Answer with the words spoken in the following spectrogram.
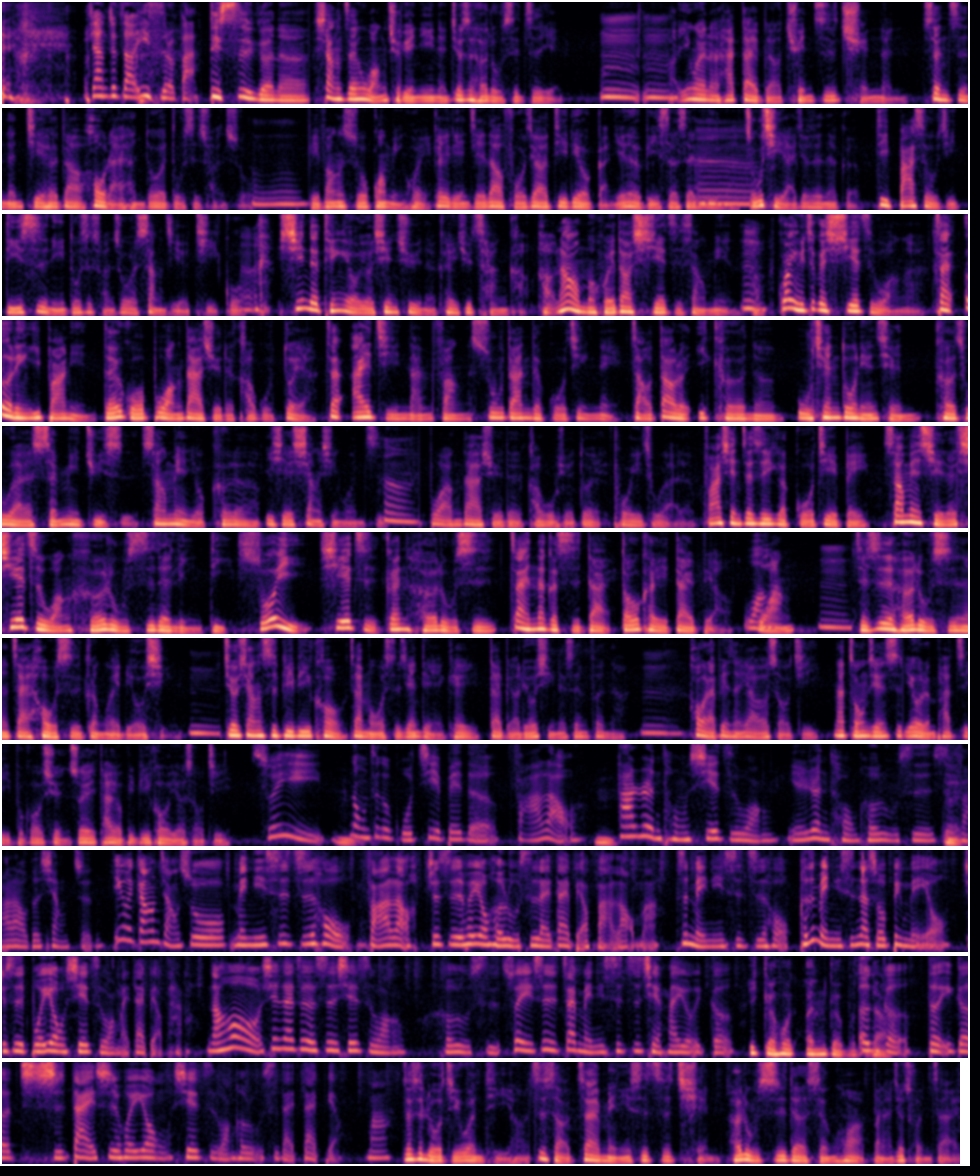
这样就知道意思了吧？第四个呢，象征王权原因呢，就是荷鲁斯之眼。嗯嗯，因为呢，它代表全知全能。甚至能结合到后来很多的都市传说，嗯，比方说光明会可以连接到佛教的第六感眼耳鼻舌身意嘛，组、嗯、起来就是那个第八十五集迪士尼都市传说的上集有提过。嗯、新的听友有兴趣呢，可以去参考。好，那我们回到蝎子上面。嗯，关于这个蝎子王啊，在二零一八年，德国布王大学的考古队啊，在埃及南方苏丹的国境内找到了一颗呢，五千多年前刻出来的神秘巨石，上面有刻了一些象形文字。嗯，布昂大学的考古学队破译出来了，发现这是一个国界碑，上面写的蝎子王荷鲁斯的领地。所以，蝎子跟荷鲁斯在那个时代都可以代表王。王嗯，只是荷鲁斯呢，在后世更为流行。嗯，就像是 BB Call 在某个时间点也可以代表流行的身份啊。嗯，后来变成要有手机，那中间是也有人怕自己不够炫，所以他有 BB Call 有手机。所以弄这个国界杯的法老，嗯，他认同蝎子王，也认同荷鲁斯是法老的象征。因为刚刚讲说美尼斯之后，法老就是会用荷鲁斯来代表法老嘛，是美尼斯之后。可是美尼斯那时候并没有，就是不会用蝎子王来代表他。然后现在这个是蝎子王。荷鲁斯，所以是在美尼斯之前还有一个一个或 N 个不知道 N 个的一个时代是会用蝎子王荷鲁斯来代表吗？这是逻辑问题哈，至少在美尼斯之前，荷鲁斯的神话本来就存在了。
